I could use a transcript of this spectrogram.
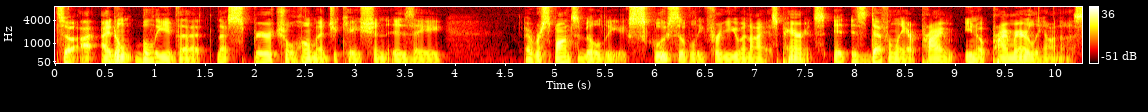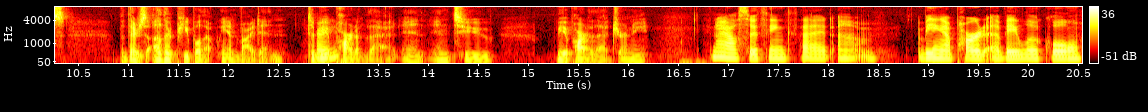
So I, I don't believe that that spiritual home education is a a responsibility exclusively for you and I as parents. It is definitely our prime, you know, primarily on us. But there's other people that we invite in to be a part of that and, and to be a part of that journey. And I also think that um, being a part of a local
